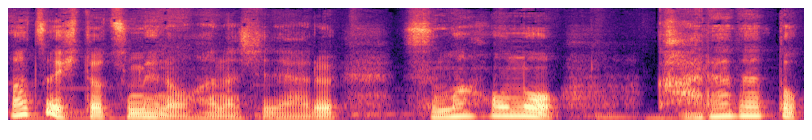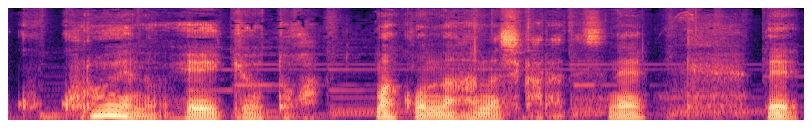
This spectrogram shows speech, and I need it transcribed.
まず一つ目のお話であるスマホの体と心への影響とは、まあこんな話からですね。で、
